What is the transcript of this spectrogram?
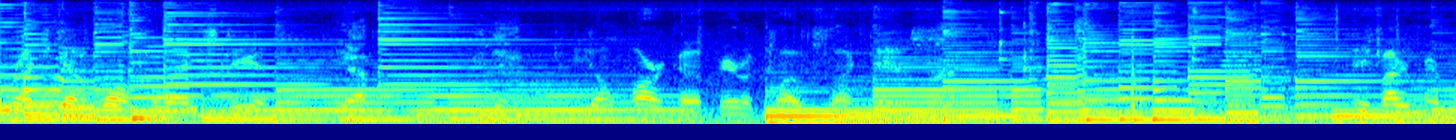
remember got walk. Yep. You do. You don't park up here close like this. If I remember.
